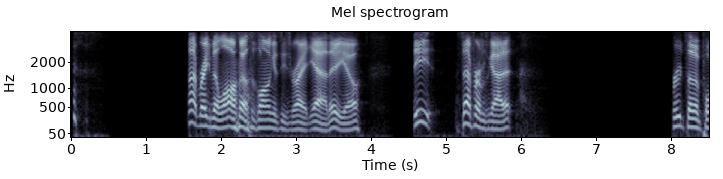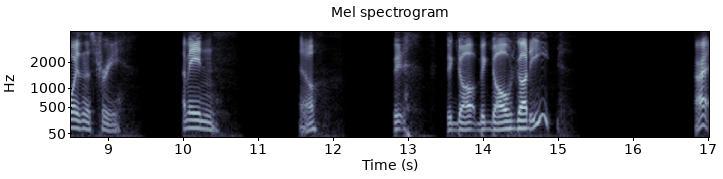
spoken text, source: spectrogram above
Not breaking the law as long as he's right. Yeah, there you go. See, Sephram's got it. Fruits of a poisonous tree. I mean, you know, big, big dog, big dog's got to eat. All right.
